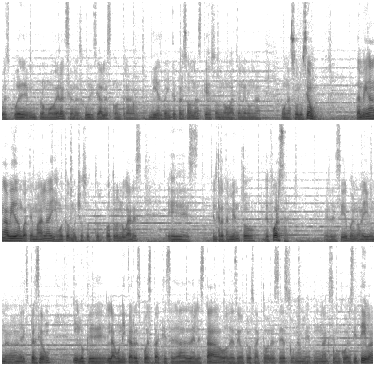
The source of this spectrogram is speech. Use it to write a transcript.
pues pueden promover acciones judiciales contra 10, 20 personas que eso no va a tener una, solución. También han habido en Guatemala y en otros muchos otros, lugares el tratamiento de fuerza. Es decir, bueno, hay una expresión y lo que la única respuesta que se da desde el Estado o desde otros actores es una, una acción coercitiva,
